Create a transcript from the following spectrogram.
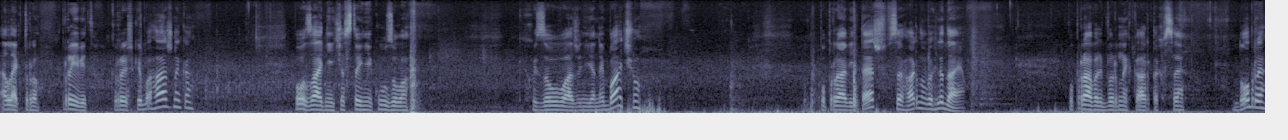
Електропривід кришки багажника. По задній частині кузова якихось зауважень я не бачу. По правій теж все гарно виглядає. По правих дверних картах все добре,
